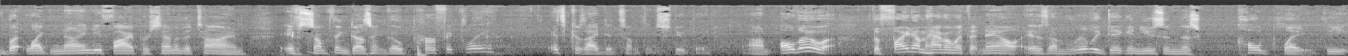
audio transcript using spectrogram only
But like 95% of the time, if something doesn't go perfectly, it's because I did something stupid. Um, although the fight I'm having with it now is I'm really digging using this cold plate, the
